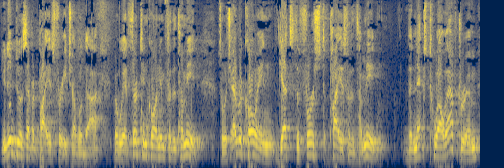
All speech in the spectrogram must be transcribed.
you didn't do a separate payas for each Avodah, but we had 13 Kohanim for the Tamid. So whichever Kohen gets the first payas for the Tamid, the next 12 after him,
